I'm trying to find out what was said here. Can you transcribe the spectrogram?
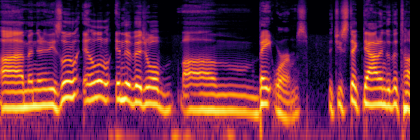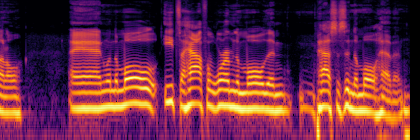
Um, and there are these little little individual um, bait worms that you stick down into the tunnel. And when the mole eats a half a worm, the mole then passes into mole heaven.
